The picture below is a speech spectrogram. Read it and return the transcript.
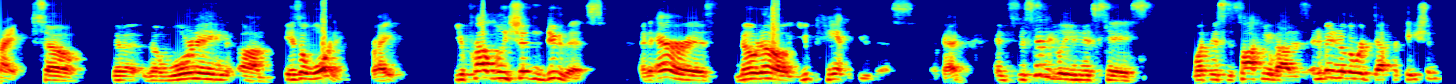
Right. So the, the warning um, is a warning, right? You probably shouldn't do this. An error is, no, no, you can't do this, okay? And specifically in this case, what this is talking about is, anybody know the word deprecation?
